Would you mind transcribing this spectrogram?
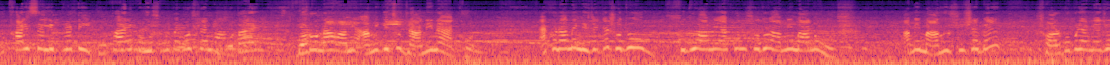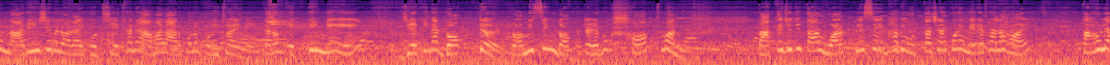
কোথায় সেলিব্রিটি কোথায় মৌসুমিতা গোস্বামী, কোথায় বড় না আমি আমি কিছু জানি না এখন। এখন আমি নিজেকে শুধু শুধু আমি এখন, শুধু আমি মানুষ। আমি মানুষ হিসেবে সর্বোপরি আমি একজন নারী হিসেবে লড়াই করছি, এখানে আমার আর কোনো পরিচয় নেই। কারণ একটি মেয়ে যে কিনা ডক্টর প্রমিসিং ডক্টর এবং সৎ মানুষ, তাকে যদি তার ওয়ার্ক প্লেসে এভাবে অত্যাচার করে মেরে ফেলা হয়, তাহলে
